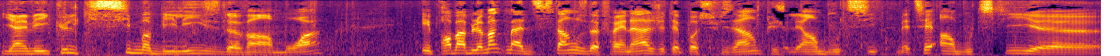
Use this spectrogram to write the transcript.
Il y a un véhicule qui s'immobilise devant moi. Et probablement que ma distance de freinage n'était pas suffisante, puis je l'ai embouti. Mais tu sais, embouti, euh,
